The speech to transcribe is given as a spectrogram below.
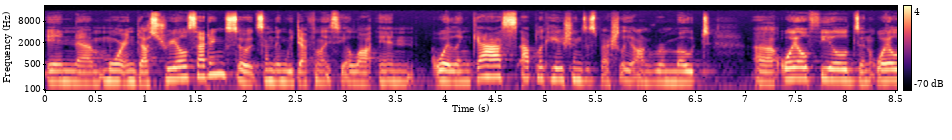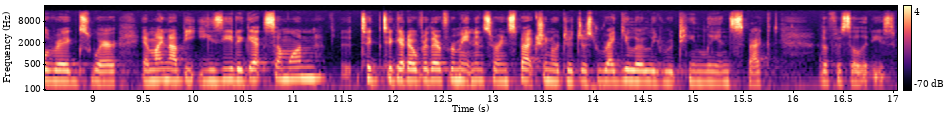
in um, more industrial settings. So it's something we definitely see a lot in oil and gas applications, especially on remote. Uh, oil fields and oil rigs where it might not be easy to get someone to, to get over there for maintenance or inspection or to just regularly, routinely inspect the facilities.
